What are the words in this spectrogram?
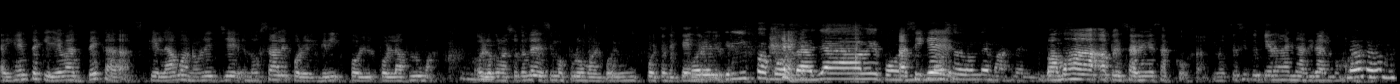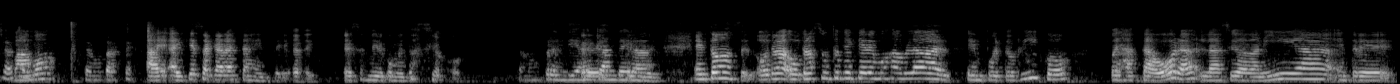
Hay gente que lleva décadas que el agua no le no sale por el grifo, por, la pluma, o lo que nosotros le decimos pluma en puertorriqueño. Por el grifo, por la llave, por Así que no sé dónde más le Vamos a, pensar en esas cosas. No sé si tú quieres añadir algo más. No, no, muchachos. Vamos. Te botaste. Hay, hay que sacar a esta gente. Eh, eh, esa es mi recomendación. Estamos prendidas de eh, candela. Entonces, otra, otro asunto que queremos hablar en Puerto Rico, pues hasta ahora la ciudadanía, entre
